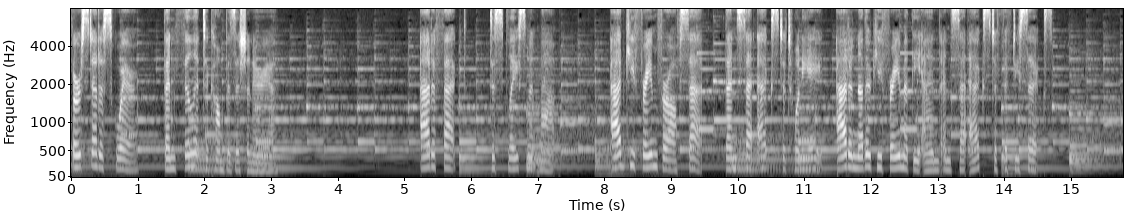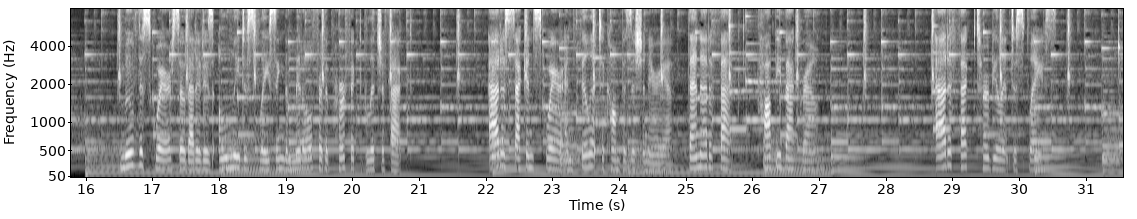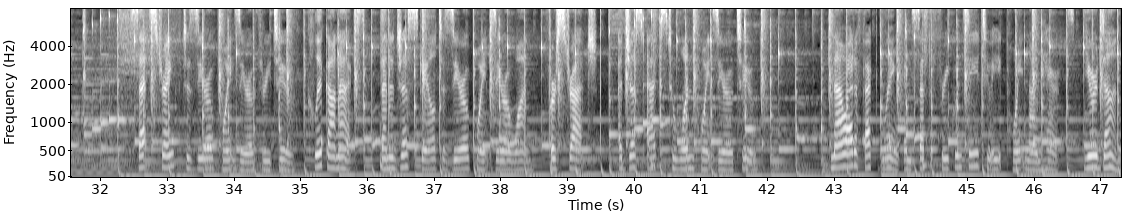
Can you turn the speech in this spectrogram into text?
First add a square, then fill it to composition area. Add effect, displacement map. Add keyframe for offset, then set X to 28. Add another keyframe at the end and set X to 56. Move the square so that it is only displacing the middle for the perfect glitch effect. Add a second square and fill it to composition area. Then add effect, copy background. Add effect turbulent displace. Set strength to 0.032. Click on X, then adjust scale to 0.01. For stretch, adjust X to 1.02. Now add effect blink and set the frequency to 8.9 Hz. You're done.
